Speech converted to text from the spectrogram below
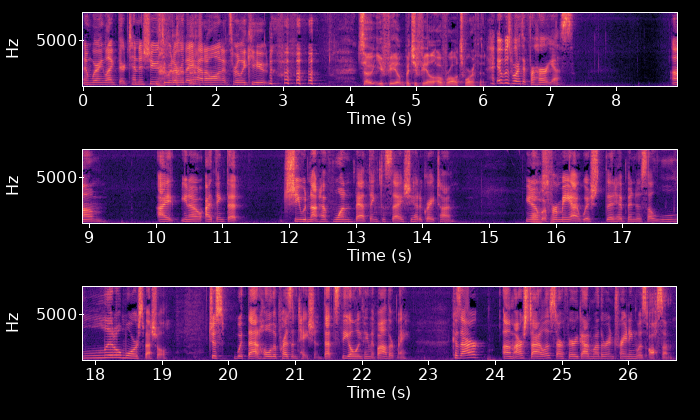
and wearing like their tennis shoes or whatever they had on. It's really cute. So you feel, but you feel overall it's worth it. it was worth it for her, yes. Um, I, you know, I think that she would not have one bad thing to say. She had a great time. You know, but for me, I wish that it had been just a little more special. Just with that whole the presentation. That's the only thing that bothered me. Because our um, our stylist, our fairy godmother in training, was awesome.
